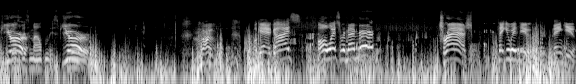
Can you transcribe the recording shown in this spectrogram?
Pure. Because this mountain is Pure. Okay, guys, always remember trash. Take it with you. Thank you.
